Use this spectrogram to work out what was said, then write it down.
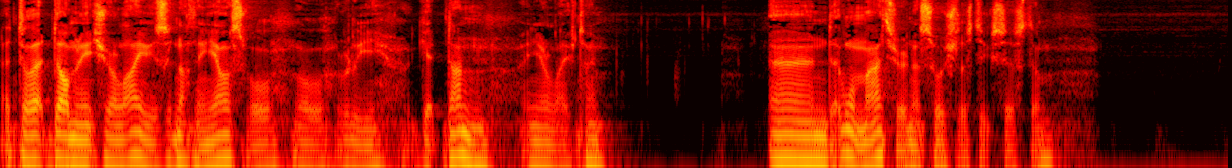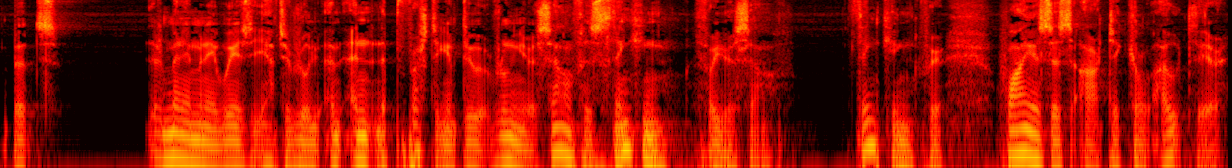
Until that dominates your lives nothing else will, will really get done in your lifetime. And it won't matter in a socialistic system. But there are many, many ways that you have to rule. And, and the first thing you do at ruling yourself is thinking for yourself. Thinking for why is this article out there?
